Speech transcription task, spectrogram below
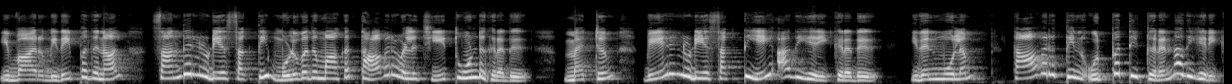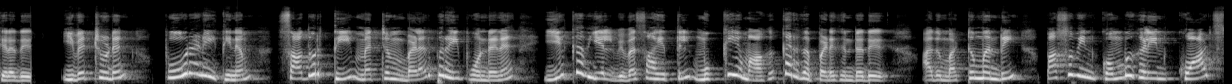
இவ்வாறு விதைப்பதனால் சந்திரனுடைய சக்தி முழுவதுமாக தாவர வளர்ச்சியை தூண்டுகிறது மற்றும் வேரினுடைய சக்தியை அதிகரிக்கிறது. இதன் மூலம் தாவரத்தின் உற்பத்தி திறன் அதிகரிக்கிறது. இவற்றுடன் பூரணி தினம் சதுர்த்தி மற்றும் வளர்பிறை போன்றன இயக்கவியல் விவசாயத்தில் முக்கியமாக கருதப்படுகின்றது. அது மட்டுமன்றி பசுவின் கொம்புகளின் குவாட்ஸ்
